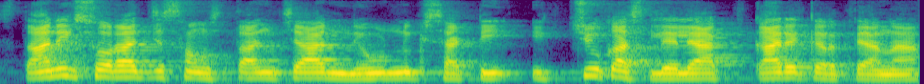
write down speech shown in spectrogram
स्थानिक स्वराज्य संस्थांच्या निवडणुकीसाठी इच्छुक असलेल्या कार्यकर्त्यांना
